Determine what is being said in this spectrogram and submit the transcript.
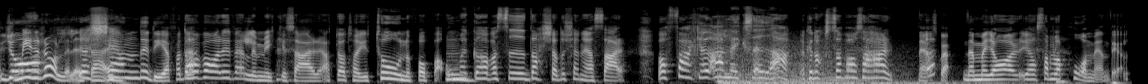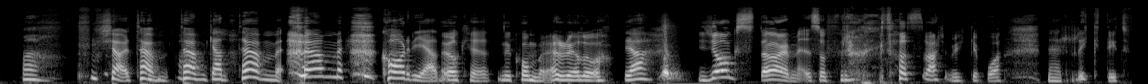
Ja, min roll lite jag här. kände det. För det har varit väldigt mycket så här att du har tagit ton och folk bara oh my Mm. god vad säger Dasha? Då känner jag så här, vad fan kan Alex säga? Jag kan också vara så här. Nej jag skojar. Nej men jag har, jag har samlat på mig en del. Ah. Kör, töm, töm, kan- töm, töm korgen. Okej, nu kommer. Är du redo? Ja. Jag stör mig så fruktansvärt mycket på när riktigt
